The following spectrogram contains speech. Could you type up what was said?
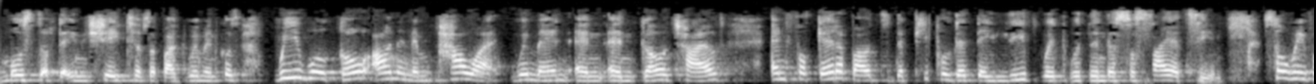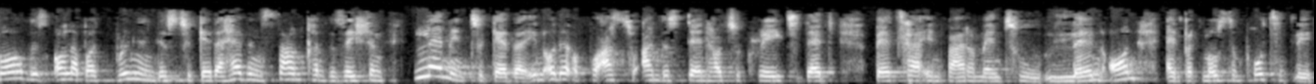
most of the initiatives about women because we will go on and empower women and, and girl child and forget about the people that they live with within the society. So Revolve is all about bringing this together, having sound conversation, learning together in order for us to understand how to create that better environment to learn on and, but most importantly,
